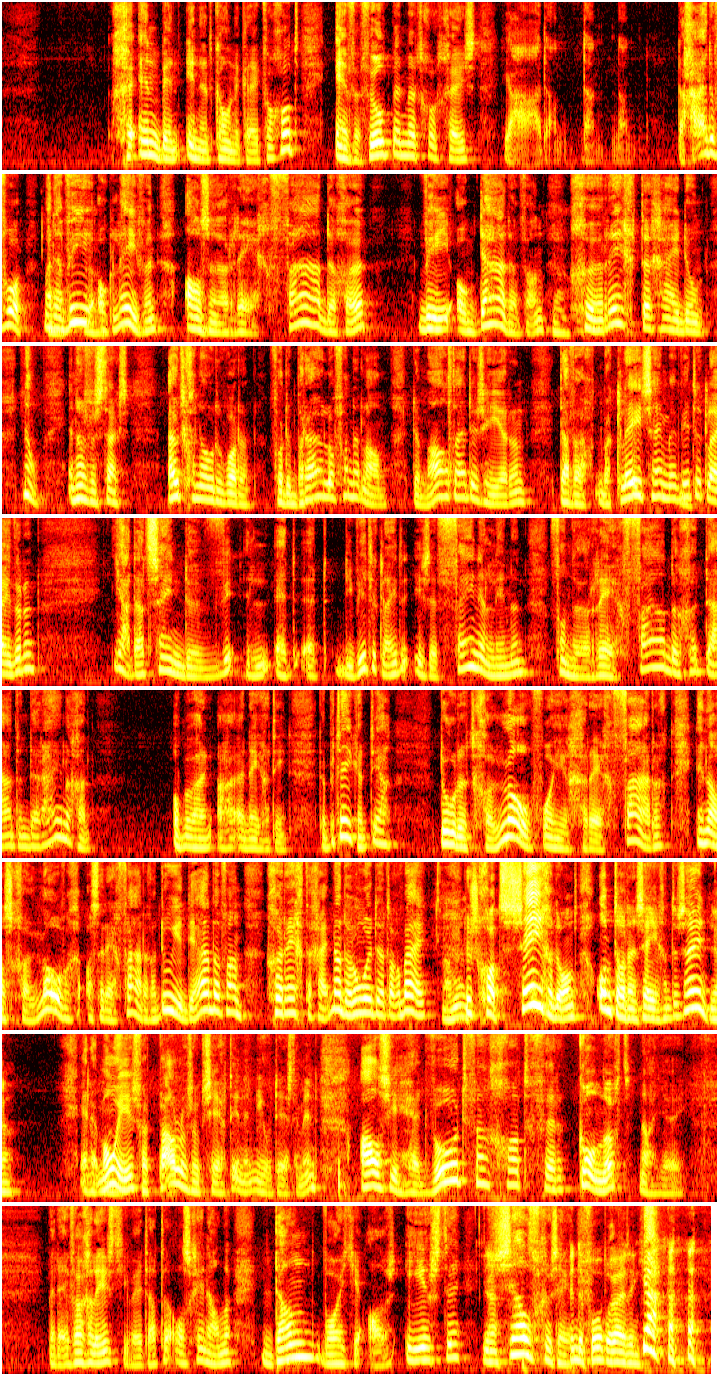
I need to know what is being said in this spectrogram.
geënt bent in het koninkrijk van God en vervuld bent met Gods geest, ja, dan, dan, dan, dan ga je ervoor. Maar dan wil je ook leven als een rechtvaardige, wil je ook daden van gerechtigheid doen. Nou, en als we straks uitgenodigd worden voor de bruiloft van het lam, de maaltijd des Heren, dat we bekleed zijn met witte klederen, ja, dat zijn de, het, het, die witte klederen is het fijne linnen van de rechtvaardige daden der heiligen. Openbaring 8 en 19. Dat betekent, ja, door het geloof word je gerechtvaardigd. En als gelovige, als rechtvaardige, doe je derde van gerechtigheid. Nou, dan hoor je er toch bij. Amen. Dus God zegent ons om tot een zegen te zijn. Ja. En het mooie is, wat Paulus ook zegt in het Nieuwe Testament, als je het woord van God verkondigt, nou jij bent evangelist, je weet dat als geen ander, dan word je als eerste Ja. zelf gezegend. In de voorbereiding. Ja,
